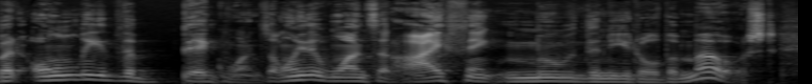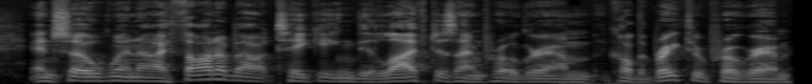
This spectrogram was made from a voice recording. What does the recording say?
but only the big ones, only the ones that I think move the needle the most. And so when I thought about taking the life design program called the Breakthrough Program,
